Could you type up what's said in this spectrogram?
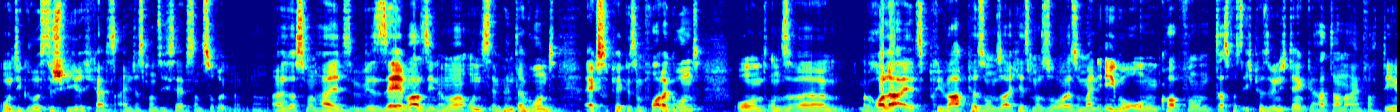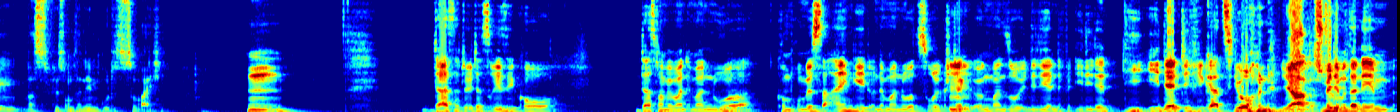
und die größte Schwierigkeit ist eigentlich, dass man sich selbst dann zurücknimmt. Ne? Also, dass man halt, wir selber sehen immer uns im Hintergrund, Exopic ist im Vordergrund und unsere Rolle als Privatperson, sage ich jetzt mal so, also mein Ego um im Kopf und das, was ich persönlich denke, hat dann einfach dem, was fürs Unternehmen gut ist, zu weichen. Hm. Da ist natürlich das Risiko, dass man, wenn man immer nur Kompromisse eingeht und immer nur zurücksteckt, mhm. irgendwann so die, Identifikation ja, mit dem Unternehmen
